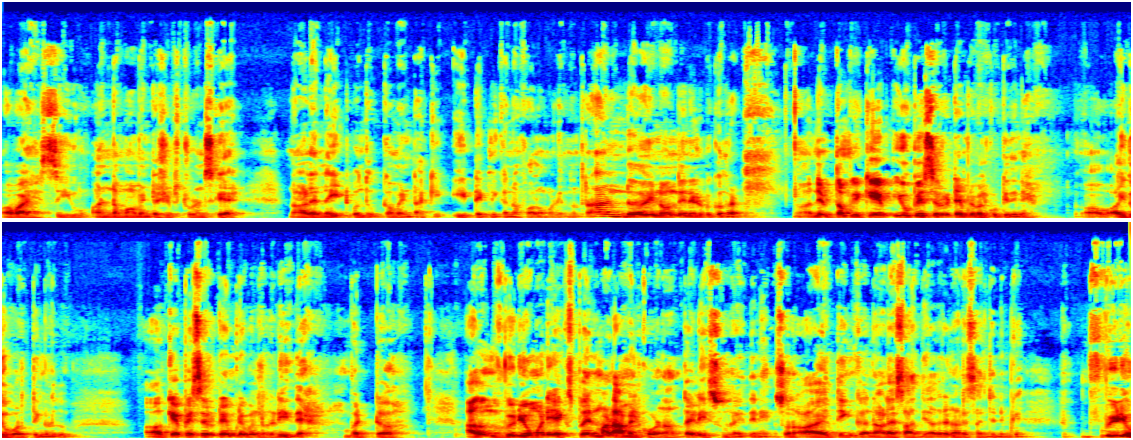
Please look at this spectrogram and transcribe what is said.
bye see you and ನಮ್ಮ ಮೆಂಟರ್ಶಿಪ್ ಸ್ಟೂಡೆಂಟ್ಸ್ಗೆ ನಾಳೆ ನೈಟ್ ಬಂದು ಕಮೆಂಟ್ ಹಾಕಿ ಈ ಟೆಕ್ನಿಕನ್ನು ಫಾಲೋ ಮಾಡಿದ ನಂತರ. ಆ್ಯಂಡ್ ಇನ್ನೊಂದು ಏನು ಹೇಳಬೇಕು ಅಂದರೆ ನೀವು ತಮಗೆ K U P S C ಅವ್ರಿಗೆ ಟೈಮ್ ಟೇಬಲ್ ಕೊಟ್ಟಿದ್ದೀನಿ. ಐದೂವರೆ ತಿಂಗಳದು. ಕೆ ಪಿ ಎಸ್ ಸಿ ಅವ್ರಿಗೆ ಟೈಮ್ ಟೇಬಲ್ ರೆಡಿ ಇದೆ. ಬಟ್ ಅದೊಂದು ವಿಡಿಯೋ ಮಾಡಿ ಎಕ್ಸ್ಪ್ಲೈನ್ ಮಾಡಿ ಆಮೇಲೆ ಕೊಡೋಣ ಅಂತೇಳಿ ಸುಮ್ಮನೆ ಇದ್ದೀನಿ. ಸೊ ಐ ಥಿಂಕ್ ನಾಳೆ ಸಾಧ್ಯ ಆದರೆ ನಾಳೆ ಸಂಜೆ ನಿಮಗೆ ವಿಡಿಯೋ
